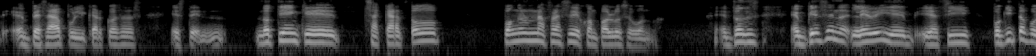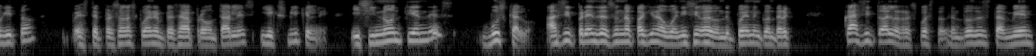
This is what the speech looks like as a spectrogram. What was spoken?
empezar a publicar cosas, este, no tienen que sacar todo, pongan una frase de Juan Pablo II, Entonces, empiecen leve y, así, poquito a poquito, este, personas pueden empezar a preguntarles y explíquenle. Y si no entiendes, búscalo. Así prendes una página buenísima donde pueden encontrar casi todas las respuestas. Entonces, también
